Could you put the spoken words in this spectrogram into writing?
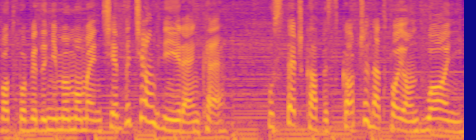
W odpowiednim momencie wyciągnij rękę. Chusteczka wyskoczy na twoją dłoń.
